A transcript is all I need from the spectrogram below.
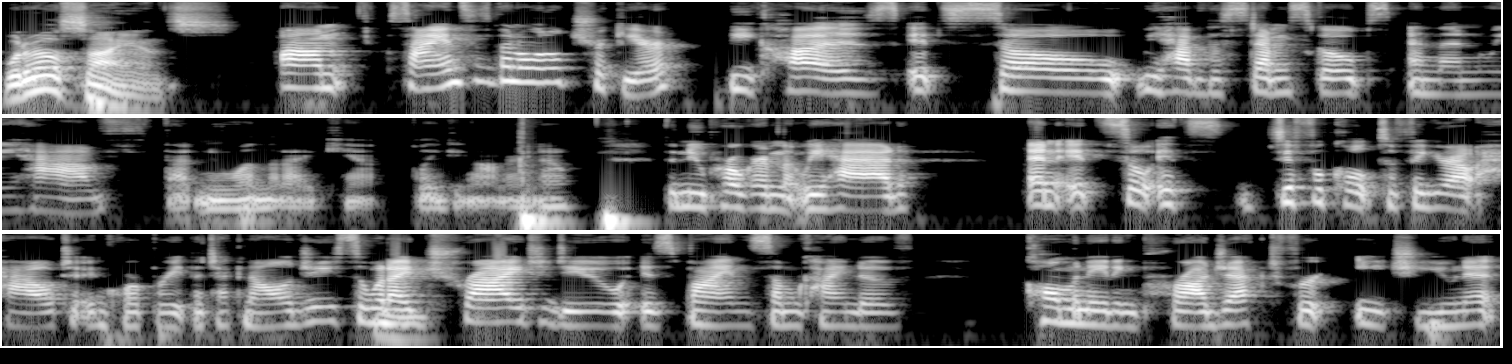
What about science? um, science has been a little trickier because it's so we have the STEMscopes and then we have that new one that I can't blanking on right now. The new program that we had and it's so it's difficult to figure out how to incorporate the technology. So what I Mhm. try to do is find some kind of culminating project for each unit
